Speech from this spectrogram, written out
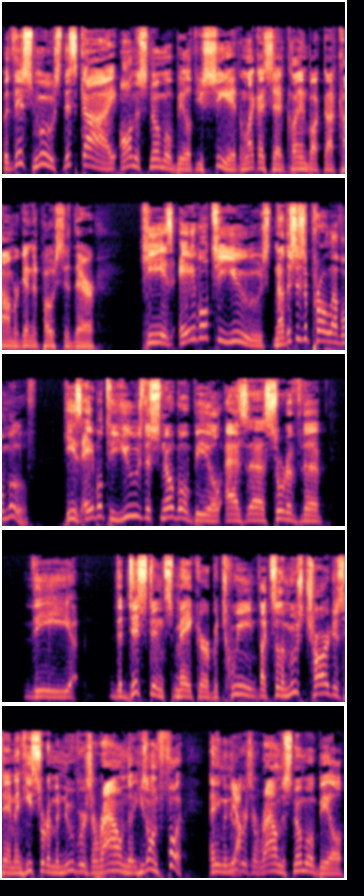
But this moose, this guy on the snowmobile, if you see it, and like I said, clayandbuck.com, we're getting it posted there. He is able to use, now this is a pro level move. He's able to use the snowmobile as a sort of the, the, the distance maker between, like, so the moose charges him and he sort of maneuvers around the, he's on foot and he maneuvers around the snowmobile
